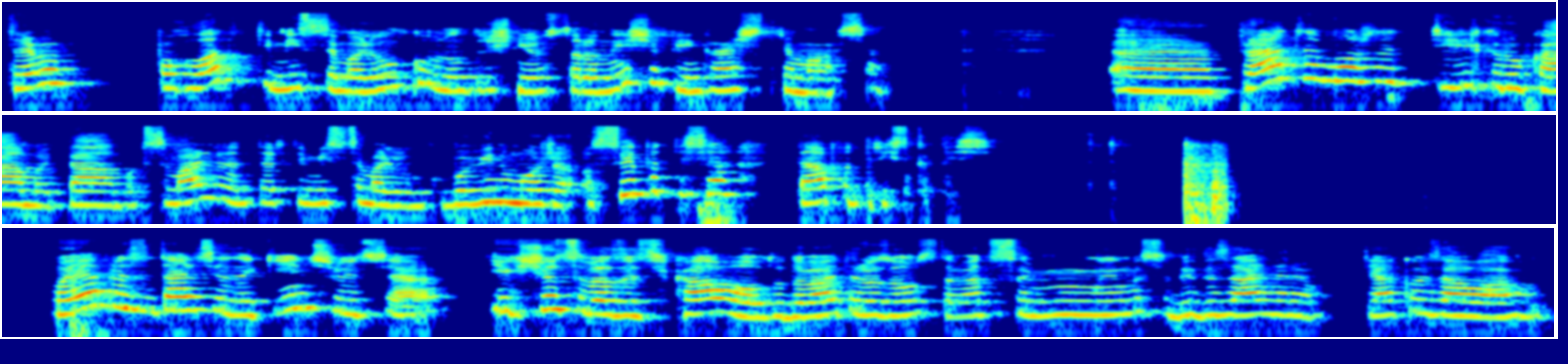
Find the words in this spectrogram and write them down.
треба погладити місце малюнку внутрішньої сторони, щоб він краще тримався. Е, прати можна тільки руками та максимально натерти місце малюнку, бо він може осипатися та потріскатись. Моя презентація закінчується. Якщо це вас зацікавило, то давайте разом ставати самими собі дизайнером. Дякую за увагу.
